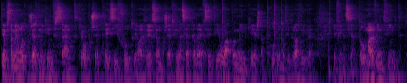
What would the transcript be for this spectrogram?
Temos também um outro projeto muito interessante que é o projeto Tracy Food, é esse é um projeto financiado pela FCT, o Aquamin, que é esta apicultura multitrófica, é financiado pelo Mar 2020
